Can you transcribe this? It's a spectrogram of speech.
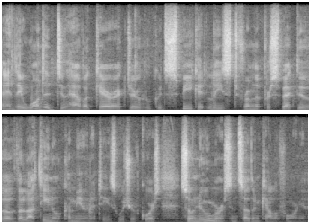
and they wanted to have a character who could speak at least from the perspective of the Latino communities, which are of course so numerous in Southern California.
